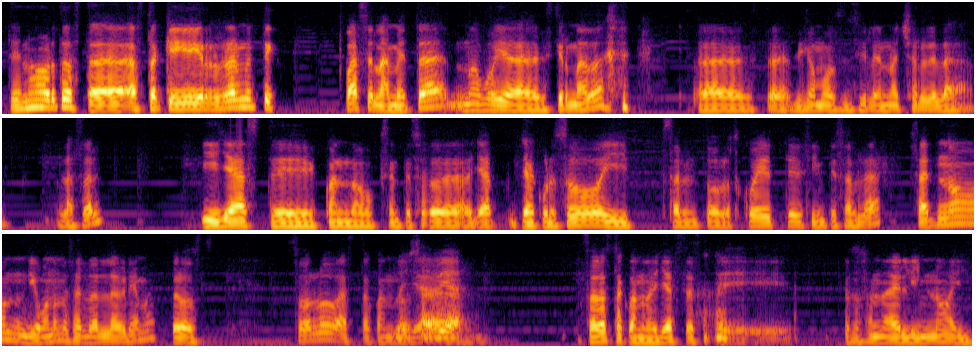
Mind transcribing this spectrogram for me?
este, no, ahorita hasta, hasta que realmente pase la meta, no voy a decir nada, para, este, digamos, decirle, no echarle la, la sal. Y ya, este, cuando se empezó, ya, ya cruzó y salen todos los cohetes y empieza a hablar. O sea, no, digo, no me salió la lágrima, pero solo hasta cuando Lo ya... sabía. Solo hasta cuando ya este, empezó a sonar el himno y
